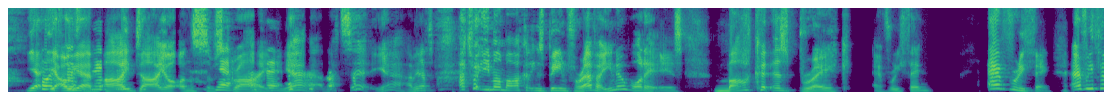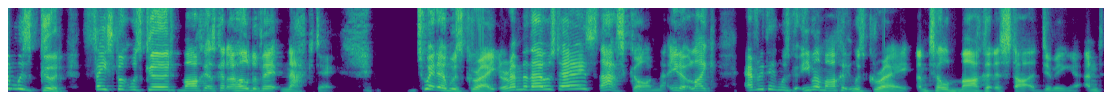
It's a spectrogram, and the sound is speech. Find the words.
yeah, yeah, oh yeah, buy, die, or unsubscribe. Yeah that's, yeah, that's it. Yeah, I mean that's that's what email marketing's been forever. You know what it is? Marketers break everything. Everything. Everything was good. Facebook was good. Marketers got a hold of it, knacked it. Twitter was great. Remember those days? That's gone. You know, like everything was good. Email marketing was great until marketers started doing it. And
